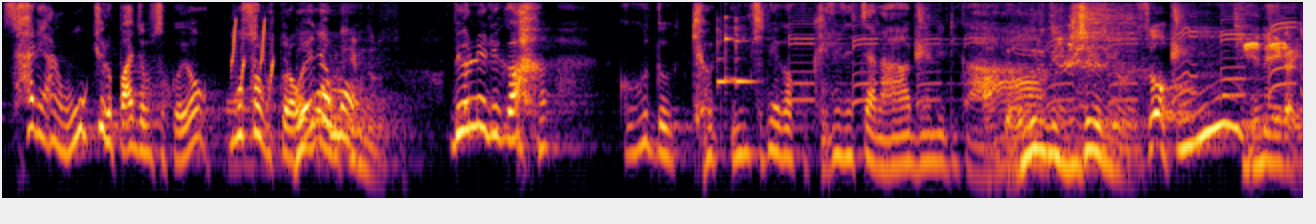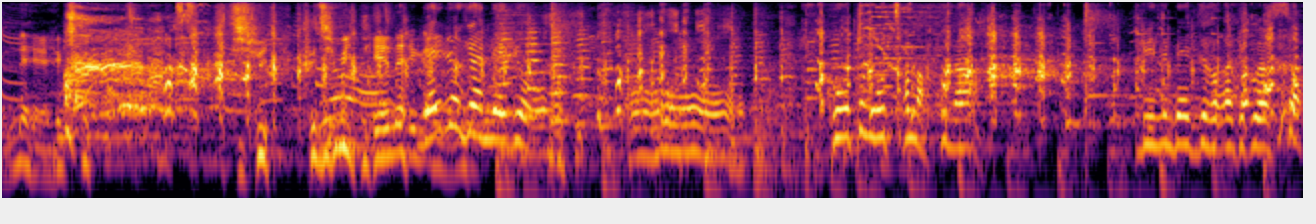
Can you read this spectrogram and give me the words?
살이 한 5kg 빠졌었고요. 못 살고 있더라고. 뭐가 왜냐면? 며느리가 그것도 결, 임신해갖고 결혼했잖아 며느리가. 며느리도 임신해서 결혼했어? 음. DNA가 있네. 그 집이, 그 집이 DNA가 매력이야 매력. 오, 그것도 못 참았구나. 미리 매 들어가지고 왔어.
